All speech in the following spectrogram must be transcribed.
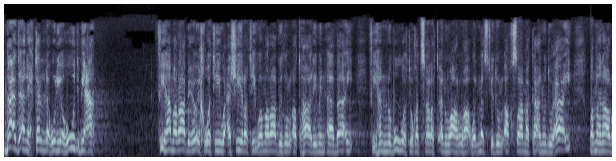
بعد أن احتله اليهود بعام. فيها مرابع إخوتي وعشيرتي ومرابض الأطهار من آبائي فيها النبوة قد سرت أنوارها والمسجد الأقصى مكان دعائي ومنار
